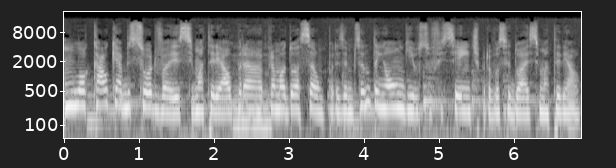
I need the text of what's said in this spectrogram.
um local que absorva esse material para uhum. uma doação, por exemplo. Você não tem ONG o suficiente para você doar esse material.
